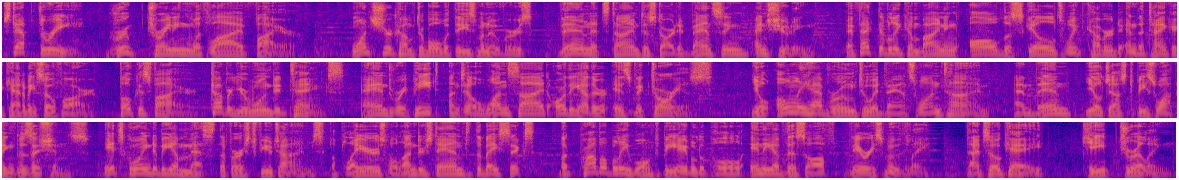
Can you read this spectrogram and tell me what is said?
Step 3. Group Training with Live Fire. Once you're comfortable with these maneuvers, then it's time to start advancing and shooting, effectively combining all the skills we've covered in the Tank Academy so far. Focus fire, cover your wounded tanks, and repeat until one side or the other is victorious. You'll only have room to advance one time, and then you'll just be swapping positions. It's going to be a mess the first few times. The players will understand the basics, but probably won't be able to pull any of this off very smoothly. That's okay, keep drilling.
